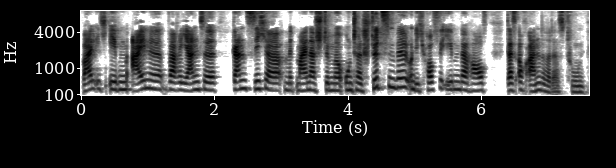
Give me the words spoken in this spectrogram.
weil ich eben eine Variante ganz sicher mit meiner Stimme unterstützen will. Und ich hoffe eben darauf, dass auch andere das tun.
